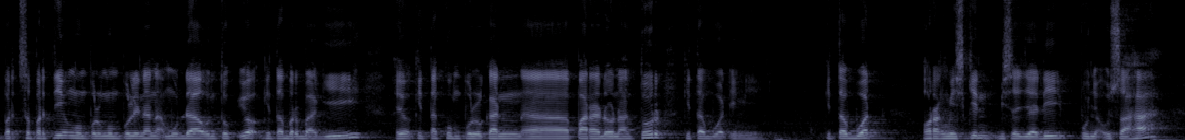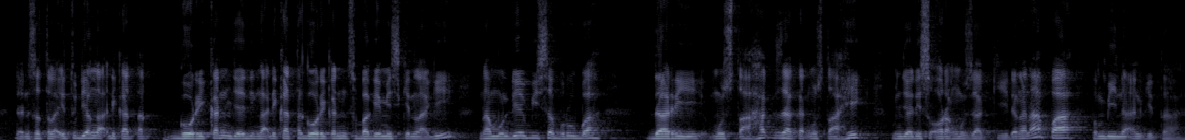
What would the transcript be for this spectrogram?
ber- seperti ngumpul-ngumpulin anak muda untuk yuk kita berbagi, ayo kita kumpulkan eh, para donatur, kita buat ini. Kita buat orang miskin bisa jadi punya usaha dan setelah itu dia nggak dikategorikan jadi nggak dikategorikan sebagai miskin lagi, namun dia bisa berubah dari mustahak zakat mustahik menjadi seorang muzaki. Dengan apa? Pembinaan kita.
